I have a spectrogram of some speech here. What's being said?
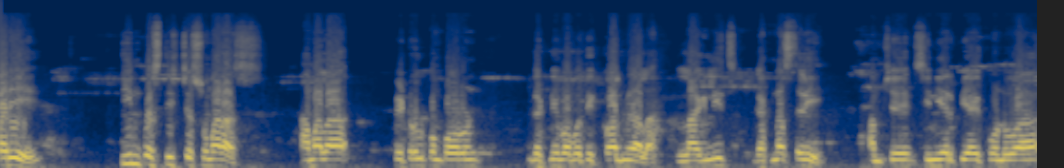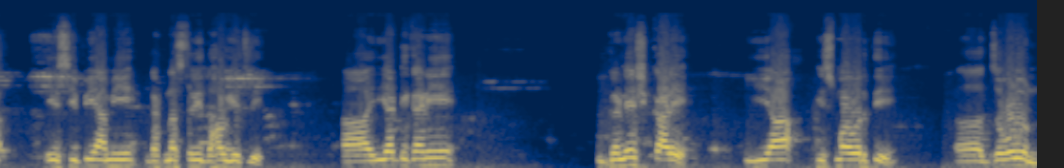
दुपारी तीन पस्तीसच्या सुमारास आम्हाला पेट्रोल पंपावरून घटनेबाबत एक कॉल मिळाला. लागलीच घटनास्थळी आमचे senior P I Kondhwa A C P आम्ही घटनास्थळी धाव घेतली. या ठिकाणी गणेश काळे या इस्मावरती जवळून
